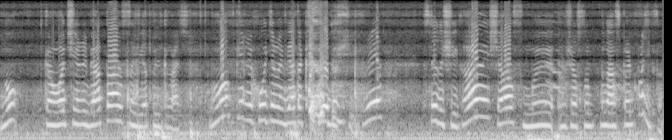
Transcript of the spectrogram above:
Ну, короче, ребята, советую играть. Ну, переходим, ребята, к следующей игре. Следующая игра, сейчас мы, сейчас у нас прогрузится.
